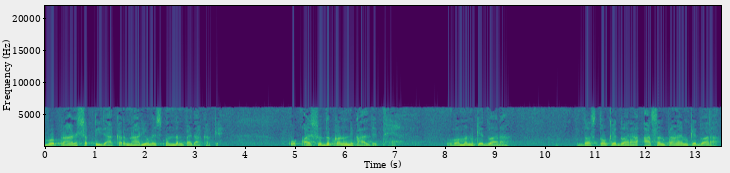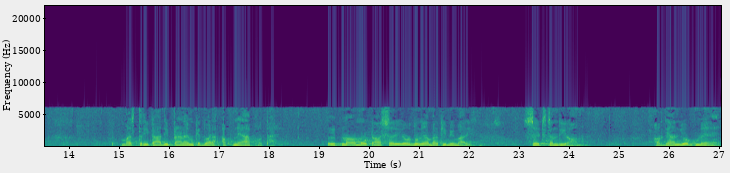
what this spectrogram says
वो प्राण शक्ति जाकर नाड़ियों में स्पंदन पैदा करके वो अशुद्ध कण निकाल देते हैं। वमन के द्वारा, दस्तों के द्वारा, आसन प्राणायाम के द्वारा भस्त्रिका आदि प्राणायाम के द्वारा अपने आप होता है। इतना मोटा शरीर और दुनिया भर की बीमारी। सेठ चंदीराम, और ध्यान योग में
